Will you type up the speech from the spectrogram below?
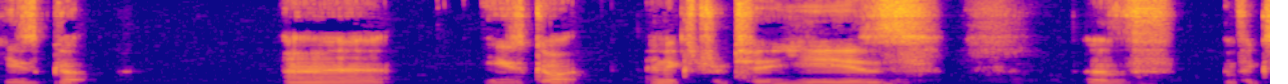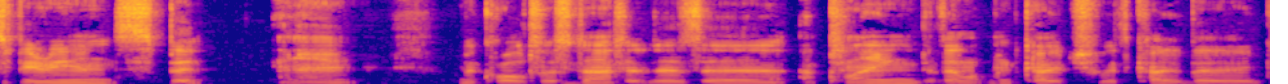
he's got uh, he's got an extra two years of of experience, but you know. McQualter started as a, a playing development coach with Coburg.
